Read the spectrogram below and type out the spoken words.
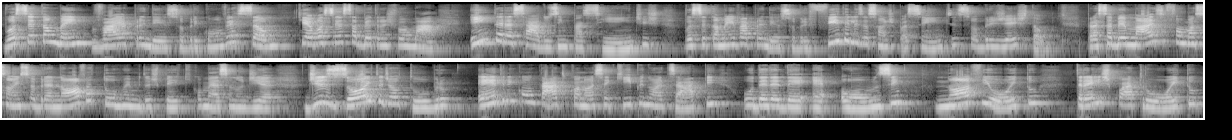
você também vai aprender sobre conversão, que é você saber transformar interessados em pacientes. Você também vai aprender sobre fidelização de pacientes e sobre gestão. Para saber mais informações sobre a nova turma M2P que começa no dia 18 de outubro, entre em contato com a nossa equipe no WhatsApp. O DDD é 11 98 348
